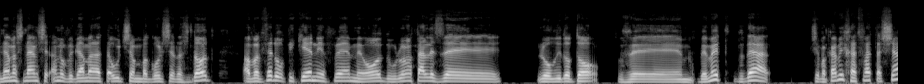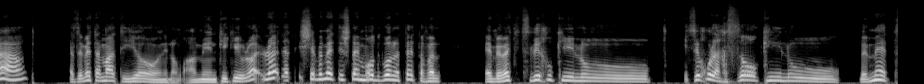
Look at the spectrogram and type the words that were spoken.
גם השניים שלנו וגם על הטעות שם בגול של אשדוד. אבל בסדר, הוא תיקן יפה מאוד, הוא לא נתן לזה להוריד אותו. ובאמת, אתה יודע, כשמכבי חטפה את השער, אז באמת אמרתי, יואו, אני לא מאמין, כי כאילו, לא, לא ידעתי שבאמת יש להם עוד גול לתת, אבל הם באמת הצליחו כאילו, הצליחו לחזור כאילו, באמת,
